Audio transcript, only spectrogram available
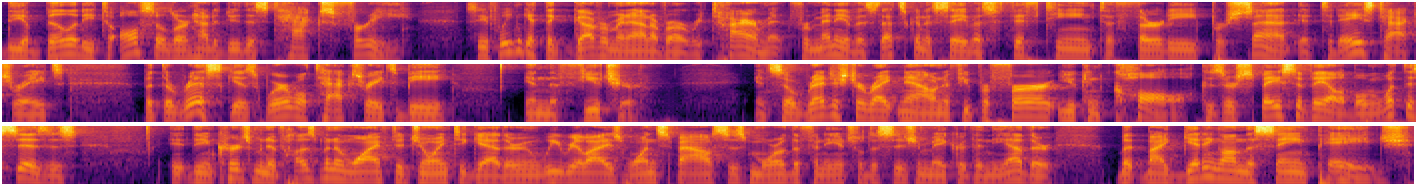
the ability to also learn how to do this tax free. See, if we can get the government out of our retirement, for many of us, that's going to save us 15 to 30% at today's tax rates but the risk is where will tax rates be in the future? And so register right now. And if you prefer, you can call because there's space available. And what this is, is the encouragement of husband and wife to join together. And we realize one spouse is more of the financial decision maker than the other. But by getting on the same page,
